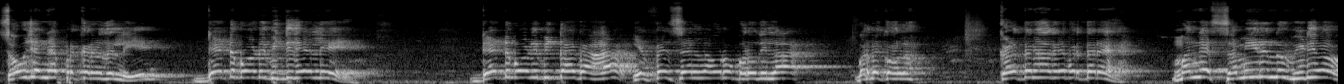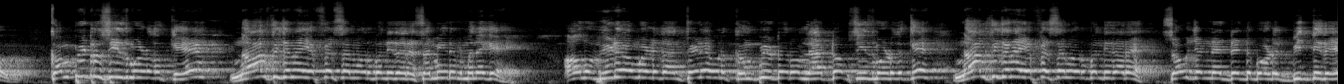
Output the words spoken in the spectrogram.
ಸೌಜನ್ಯ ಪ್ರಕರಣದಲ್ಲಿ ಡೆಡ್ ಬಾಡಿ ಬಿದ್ದಿದೆ ಅಲ್ಲಿ. ಡೆಡ್ ಬಾಡಿ ಬಿದ್ದಾಗ ಎಫ್ ಎಸ್ ಎಲ್ ಅವರು ಬರೋದಿಲ್ಲ ಬರಬೇಕು ಅಲ್ಲ? ಕಳ್ತನ ಆದರೆ ಬರ್ತಾರೆ. ಮೊನ್ನೆ ಸಮೀರಿನ ವಿಡಿಯೋ ಕಂಪ್ಯೂಟರ್ ಸೀಸ್ ಮಾಡೋದಕ್ಕೆ ನಾಲ್ಕು ಜನ ಎಫ್ ಎಸ್ ಎಲ್ ಅವರು ಬಂದಿದ್ದಾರೆ ಸಮೀರಿನ ಮನೆಗೆ. ಅವನು ವಿಡಿಯೋ ಮಾಡಿದ ಅಂತೇಳಿ ಅವನು ಕಂಪ್ಯೂಟರ್ ಲ್ಯಾಪ್ಟಾಪ್ ಸೀಸ್ ಮಾಡೋದಕ್ಕೆ ನಾಲ್ಕು ಜನ ಎಫ್ ಎಸ್ ಎಲ್ ಅವರು ಬಂದಿದ್ದಾರೆ. ಸೌಜನ್ಯ ಡೆಡ್ ಬಾಡಿ ಬಿದ್ದಿದೆ.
